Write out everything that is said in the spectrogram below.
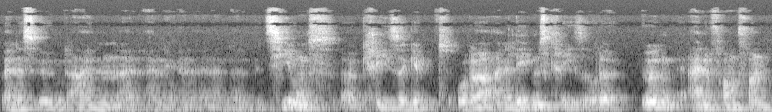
wenn es irgendeine eine, eine Beziehungskrise gibt oder eine Lebenskrise oder irgendeine Form von,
